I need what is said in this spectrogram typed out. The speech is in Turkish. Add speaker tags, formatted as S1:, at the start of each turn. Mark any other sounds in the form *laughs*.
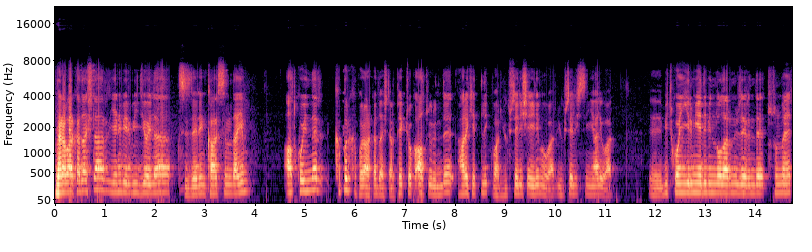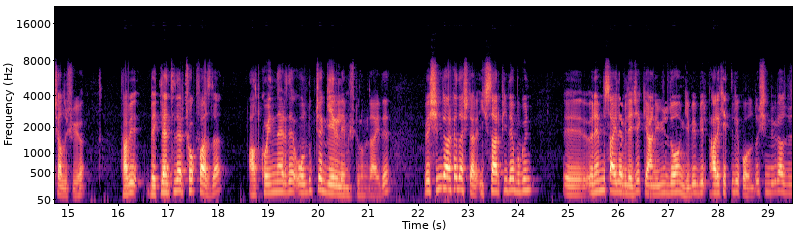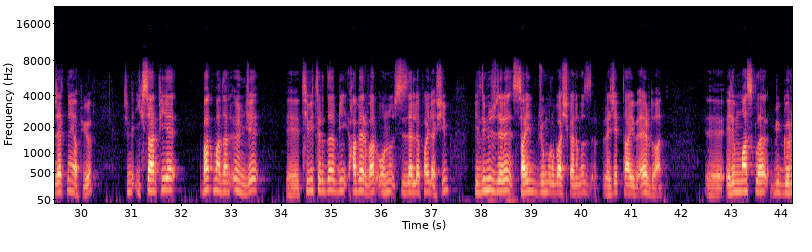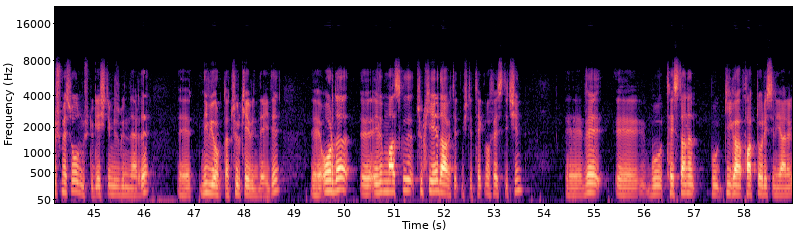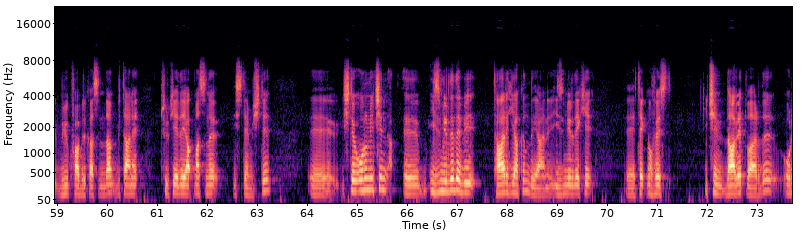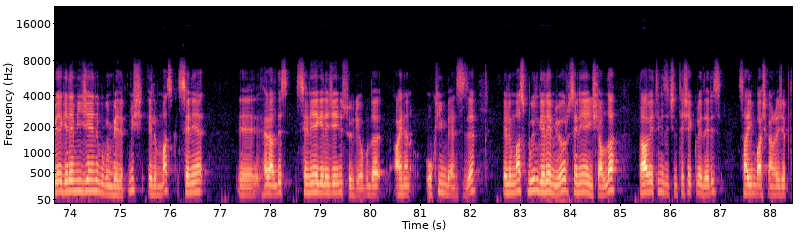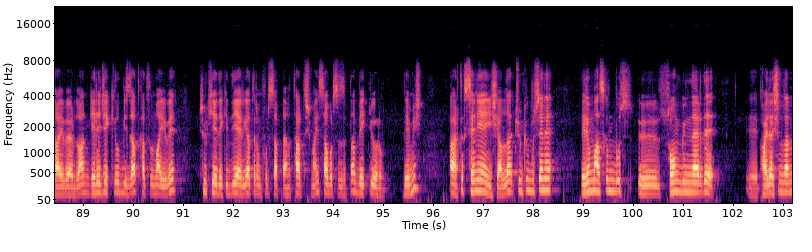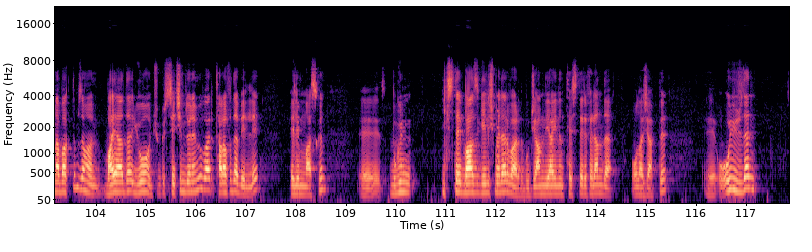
S1: Merhaba arkadaşlar, yeni bir videoyla sizlerin karşısındayım. Altcoin'ler kıpır kıpır arkadaşlar. Pek çok alt üründe hareketlilik var, yükseliş eğilimi var, yükseliş sinyali var. Ee, Bitcoin 27 bin doların üzerinde tutunmaya çalışıyor. Tabi beklentiler çok fazla. Altcoin'ler de oldukça gerilemiş durumdaydı. Ve şimdi arkadaşlar XRP'de bugün e, önemli sayılabilecek yani %10 gibi bir hareketlilik oldu. Şimdi biraz düzeltme yapıyor. Şimdi XRP'ye bakmadan önce e, Twitter'da bir haber var. Onu sizlerle paylaşayım. Bildiğiniz üzere Sayın Cumhurbaşkanımız Recep Tayyip Erdoğan e, Elon Musk'la bir görüşmesi olmuştu geçtiğimiz günlerde. E, New York'ta Türk evindeydi. E, orada e, Elon Musk'ı Türkiye'ye davet etmişti Teknofest için. E, ve e, bu Tesla'nın bu Gigafactory'sini yani büyük fabrikasından bir tane Türkiye'de yapmasını istemişti. E, işte onun için e, İzmir'de de bir tarih yakındı yani. İzmir'deki e, Teknofest için davet vardı. Oraya gelemeyeceğini bugün belirtmiş Elon Musk. Seneye e, herhalde seneye geleceğini söylüyor. Burada aynen okuyayım ben size. Elon Musk bu yıl gelemiyor. Seneye inşallah. Davetiniz için teşekkür ederiz. Sayın Başkan Recep Tayyip Erdoğan gelecek yıl bizzat katılmayı ve Türkiye'deki diğer yatırım fırsatlarını tartışmayı sabırsızlıkla bekliyorum demiş. Artık seneye inşallah. Çünkü bu sene Elon Musk'ın bu e, son günlerde e, paylaşımlarına baktığım zaman bayağı da yoğun. Çünkü seçim dönemi var. Tarafı da belli Elon Musk'ın. E, bugün X'te bazı gelişmeler vardı. Bu canlı yayının testleri falan da olacaktı. E, o yüzden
